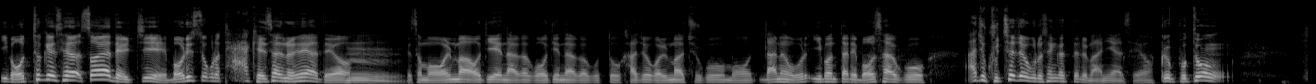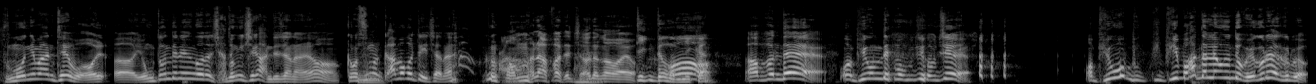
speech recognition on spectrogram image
이거 어떻게 세- 써야 될지 머릿속으로 다 계산을 해야 돼요. 음. 그래서 뭐 얼마 어디에 나가고 어디 나가고 또 가족 얼마 주고 뭐 나는 올- 이번 달에 뭐 사고 아주 구체적으로 생각들을 많이 하세요. 그 보통 부모님한테 월, 어, 용돈 드리는 거는 자동이체가 안 되잖아요. 그럼 순간 까먹을 때 있잖아요. 그럼 엄마나 아빠한테 전화가 와요. 음. 띵동 옵니까? 어, 아빠인데, 어, 비 오는데 뭐 문제 없지? 어, 비 오, 비뭐한달 내오는데 왜 그래? 그러면.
